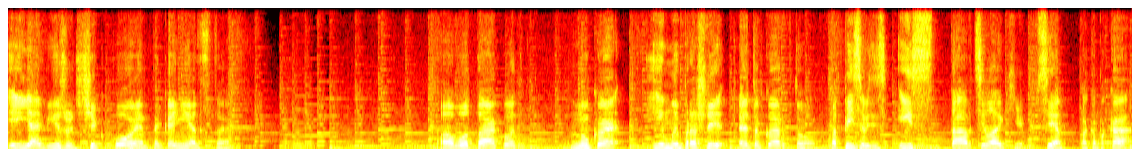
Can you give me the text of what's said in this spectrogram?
и я вижу чекпоинт, наконец-то. А вот так вот. Ну-ка, и мы прошли эту карту. Подписывайтесь и ставьте лайки. Всем пока-пока.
